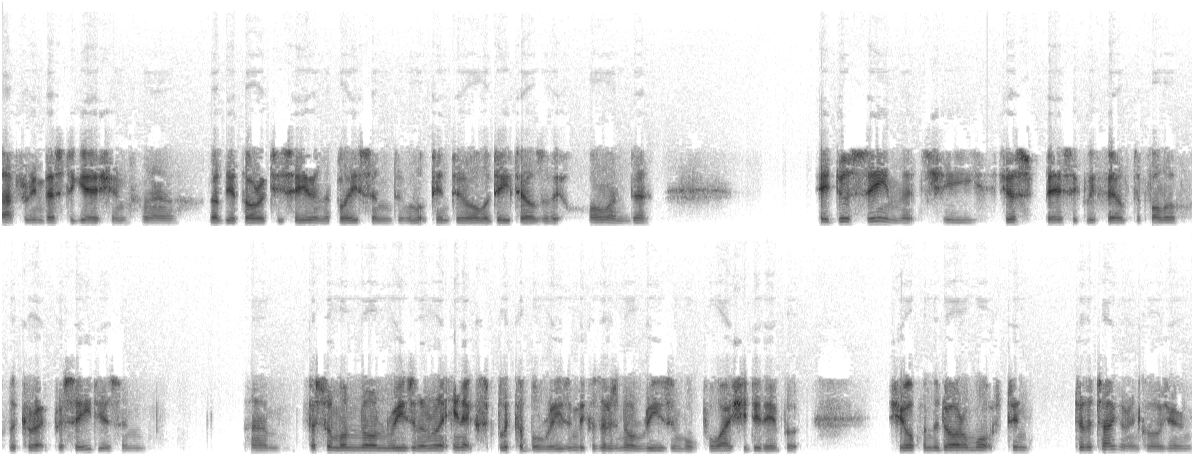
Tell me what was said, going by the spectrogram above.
After investigation, uh, the authorities here and the police, and looked into all the details of it all, and uh, it does seem that she just basically failed to follow the correct procedures, and um, for some unknown reason, an inexplicable reason, because there is no reason for why she did it, but she opened the door and walked into the tiger enclosure and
